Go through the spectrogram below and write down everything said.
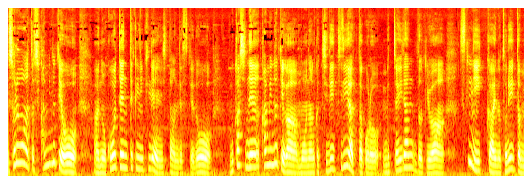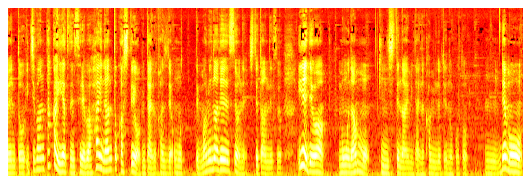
それは私髪の毛をあの後天的に綺麗にしたんですけど昔ね髪の毛がもうなんかチリチリやった頃めっちゃ傷んだ時は月に1回のトリートメントを一番高いやつにすればはいなんとかしてよみたいな感じで思って丸投げですよねしてたんですよ。家ではもう何も気にしてないみたいな髪の毛のこと。うん、でも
